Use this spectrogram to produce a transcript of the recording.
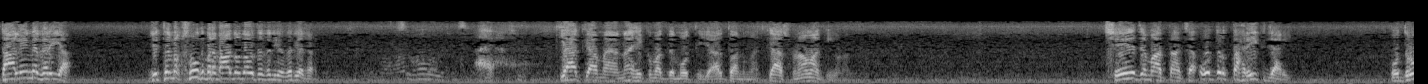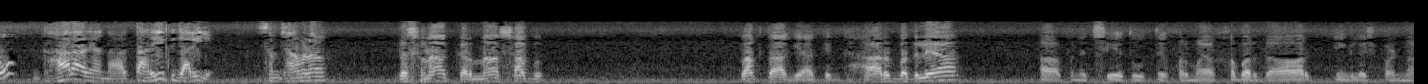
تعلیم ذریعہ۔ جتنے مقصود برباد ہوتا اتنے ذریعہ ذریعہ چڑھ۔ کیا کیا میں نا حکمت دے موتی یار تو میں؟ کیا سنا کی ہونا؟ چھ جماعت ادھر تحریک جاری۔ ادھر گھر والوں تحریک جاری ہے۔ سمجھاونا؟ دسنا کرنا سب وقت آ گیا کہ گھر بدلیا آپ نے چھ تو فرمایا، خبردار انگلش پڑھنا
